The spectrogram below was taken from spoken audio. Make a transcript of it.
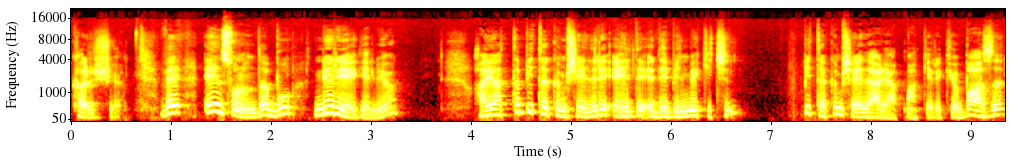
karışıyor. Ve en sonunda bu nereye geliyor? Hayatta bir takım şeyleri elde edebilmek için bir takım şeyler yapmak gerekiyor. Bazı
